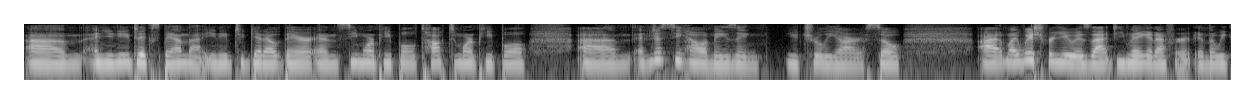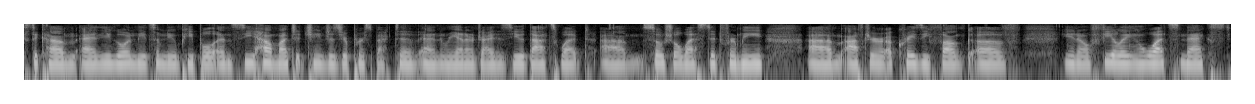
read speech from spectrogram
um, and you need to expand that. You need to get out there and see more people, talk to more people, um, and just see how amazing you truly are. So uh, my wish for you is that you make an effort in the weeks to come and you go and meet some new people and see how much it changes your perspective and re-energizes you. That's what um, Social West did for me um, after a crazy funk of, you know, feeling what's next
